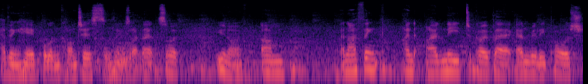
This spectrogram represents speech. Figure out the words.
having hair pulling contests and things like that. So, you know, um, and I think I, I need to go back and really polish,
